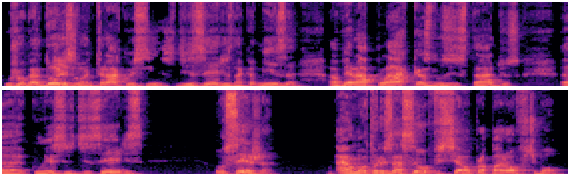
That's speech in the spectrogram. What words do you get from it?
os jogadores Isso. vão entrar com esses dizeres na camisa, haverá placas nos estádios uh, com esses dizeres, ou seja, é uma autorização oficial para parar o futebol.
